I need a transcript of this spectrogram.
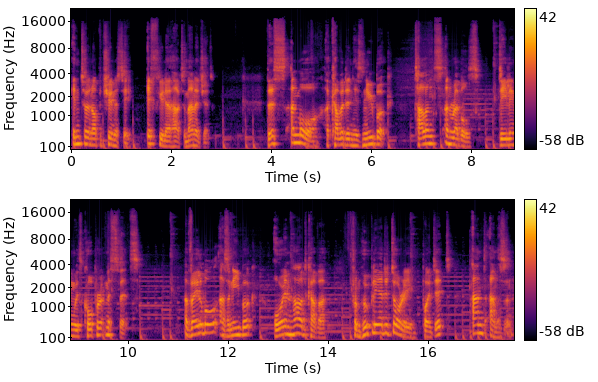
into an opportunity if you know how to manage it. This and more are covered in his new book, Talents and Rebels Dealing with Corporate Misfits. Available as an ebook or in hardcover from Hoepli Editori, Point It, and Amazon.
